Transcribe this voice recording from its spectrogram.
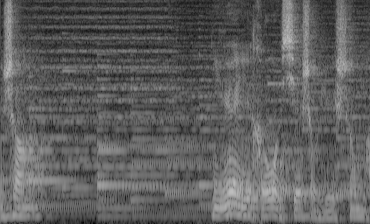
云生，你愿意和我携手余生吗？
